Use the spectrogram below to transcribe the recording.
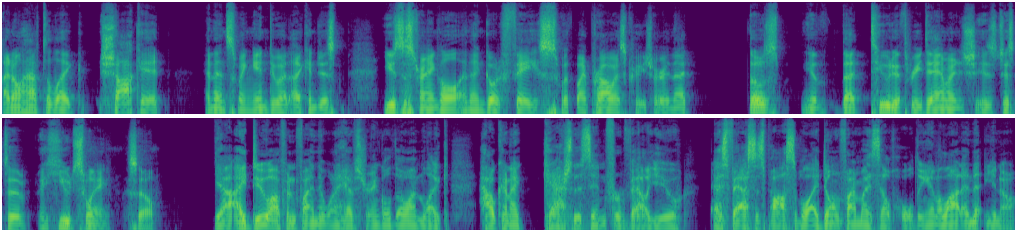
I don't have to like shock it and then swing into it. I can just use the strangle and then go to face with my prowess creature, and that those you know that two to three damage is just a, a huge swing. So Yeah, I do often find that when I have Strangle, though, I'm like, how can I cash this in for value as fast as possible? I don't find myself holding it a lot. And, you know,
